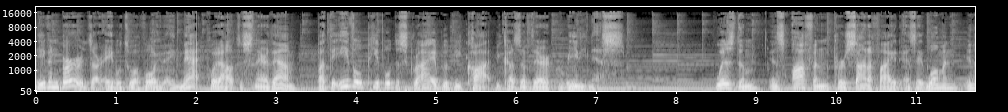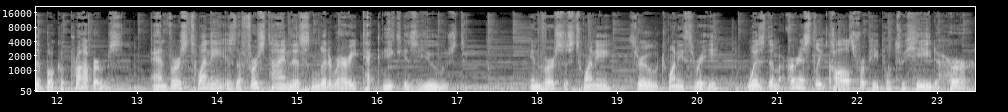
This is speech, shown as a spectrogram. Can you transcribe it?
Even birds are able to avoid a net put out to snare them, but the evil people described would be caught because of their greediness. Wisdom is often personified as a woman in the book of Proverbs, and verse 20 is the first time this literary technique is used. In verses 20 through 23, wisdom earnestly calls for people to heed her.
